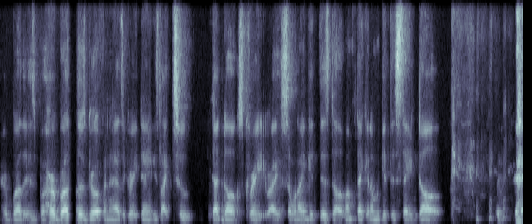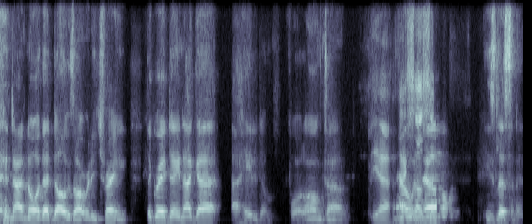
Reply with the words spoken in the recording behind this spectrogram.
her brother, his her brother's girlfriend has a Great Dane. He's like two. That dog's great, right? So when I get this dog, I'm thinking I'm gonna get this same dog, not knowing that dog is already trained. The Great Dane I got, I hated him for a long time. Yeah, I Now, some. now he's listening.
